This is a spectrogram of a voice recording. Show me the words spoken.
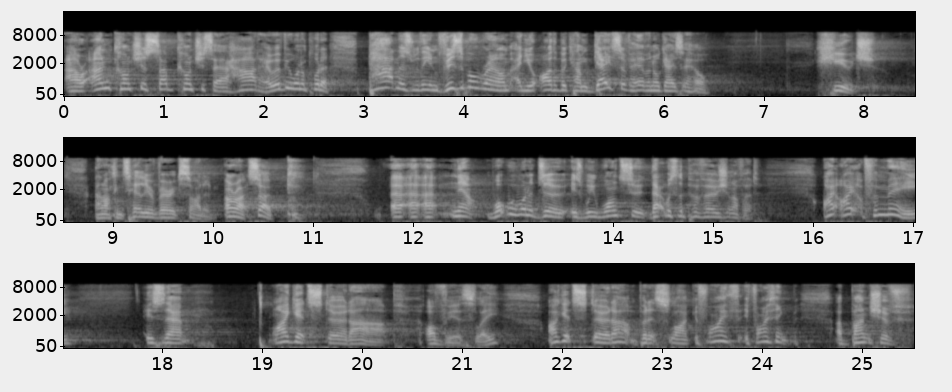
our unconscious, subconscious, our heart, however you want to put it, partners with the invisible realm, and you either become gates of heaven or gates of hell. Huge. And I can tell you're very excited. All right, so uh, uh, uh, now what we want to do is we want to, that was the perversion of it. I, I, for me, is that I get stirred up, obviously. I get stirred up, but it's like if I, if I think a bunch of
